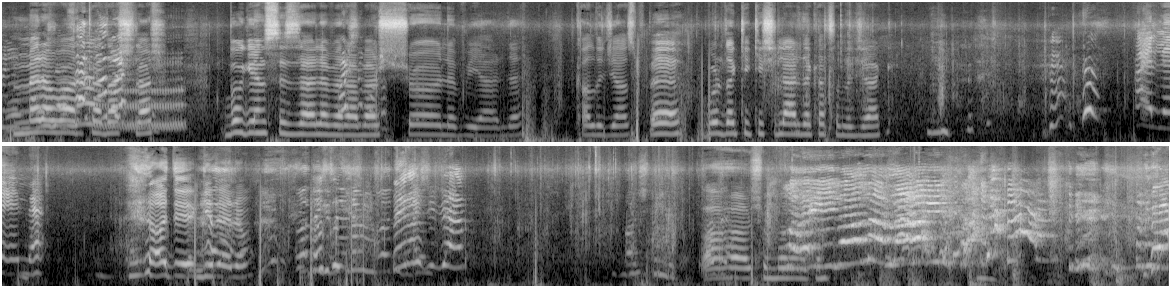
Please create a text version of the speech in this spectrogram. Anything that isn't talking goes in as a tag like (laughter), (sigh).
Merhaba arkadaşlar. Bugün sizlerle beraber şöyle bir yerde kalacağız ve buradaki kişiler de katılacak. (laughs) Hadi girelim. Hadi girelim. Ben açacağım. Açtım. Aha şunları bakın. (laughs)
